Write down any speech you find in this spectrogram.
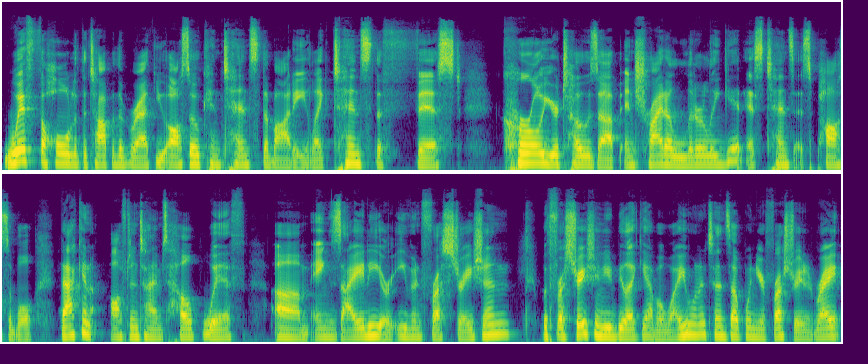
with the hold at the top of the breath, you also can tense the body, like tense the fist, curl your toes up, and try to literally get as tense as possible. That can oftentimes help with um, anxiety or even frustration. With frustration, you'd be like, yeah, but why you want to tense up when you're frustrated, right?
